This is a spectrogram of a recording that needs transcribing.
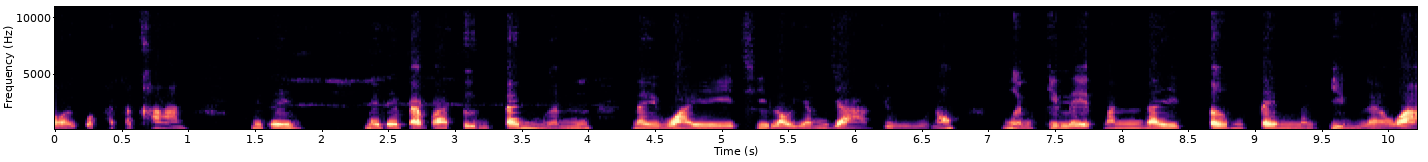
ร่อยกว่าภัตคารไม่ได้ไม่ได้แบบว่าตื่นเต้นเหมือนในวัยที่เรายังอยากอยู่เนาะเหมือนกิเลสมันได้เติมเต็มมันอิ่มแล้วอะ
